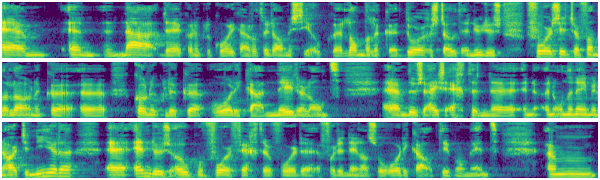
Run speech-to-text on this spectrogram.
Um, en na de Koninklijke Horeca Rotterdam is hij ook landelijk doorgestoten. En nu dus voorzitter van de Koninklijke, Horeca Nederland. Um, dus hij is echt een, uh, een, een, ondernemer in hart en nieren. Uh, en dus ook een voorvechter voor de, voor de Nederlandse horeca op dit moment. Um,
